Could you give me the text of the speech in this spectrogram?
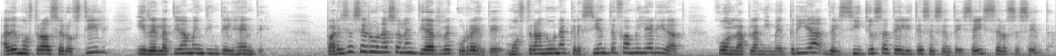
ha demostrado ser hostil y relativamente inteligente. Parece ser una sola entidad recurrente, mostrando una creciente familiaridad con la planimetría del sitio satélite 66060,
